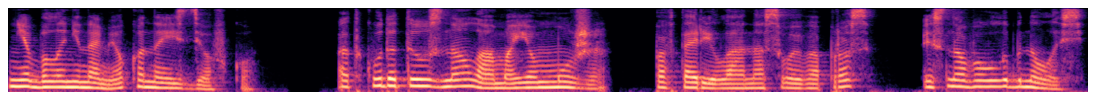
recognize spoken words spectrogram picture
не было ни намека на издевку. «Откуда ты узнала о моем муже?» — повторила она свой вопрос и снова улыбнулась,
